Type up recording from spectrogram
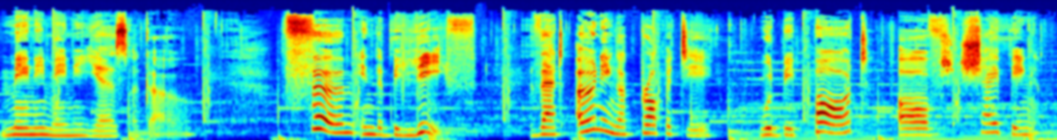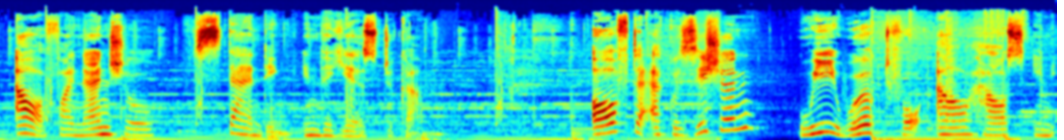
many, many years ago. Firm in the belief that owning a property would be part of shaping our financial standing in the years to come. After acquisition, we worked for our house in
